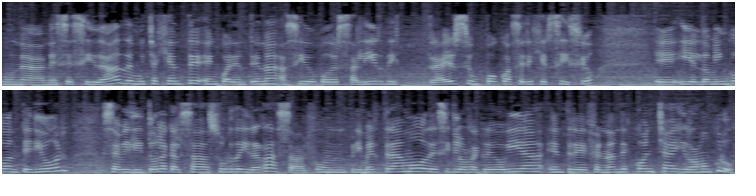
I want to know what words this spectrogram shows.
una necesidad de mucha gente en cuarentena ha sido poder salir, distraerse un poco, hacer ejercicio. Eh, y el domingo anterior se habilitó la calzada sur de Irarraza. Fue un primer tramo de ciclo recreo vía entre Fernández Concha y Ramón Cruz.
